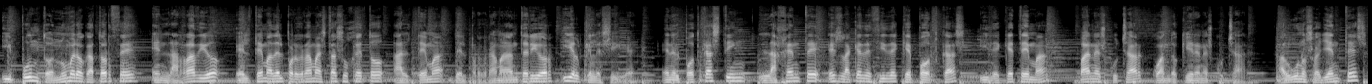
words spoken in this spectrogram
Y punto número 14, en la radio el tema del programa está sujeto al tema del programa anterior y el que le sigue. En el podcasting la gente es la que decide qué podcast y de qué tema van a escuchar cuando quieren escuchar. Algunos oyentes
